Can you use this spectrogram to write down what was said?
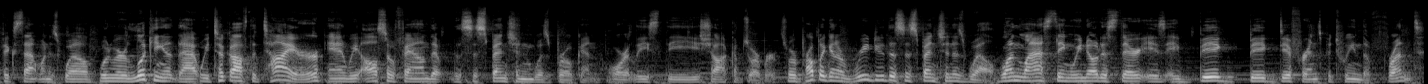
fix that one as well. When we were looking at that, we took off the tire and we also found that the suspension was broken or at least the shock absorber. So we're probably gonna redo the suspension as well. One last thing we noticed there is a big, big difference between the front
